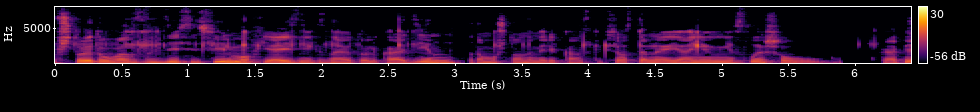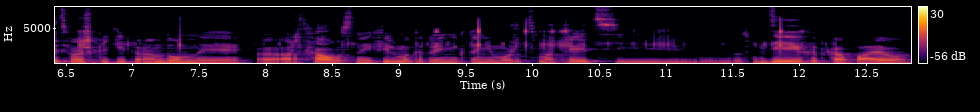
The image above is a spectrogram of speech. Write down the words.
что это у вас за 10 фильмов? Я из них знаю только один, потому что он американский. Все остальное я о нем не слышал. Опять ваши какие-то рандомные э, артхаусные фильмы, которые никто не может смотреть. И где я их откопаю?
